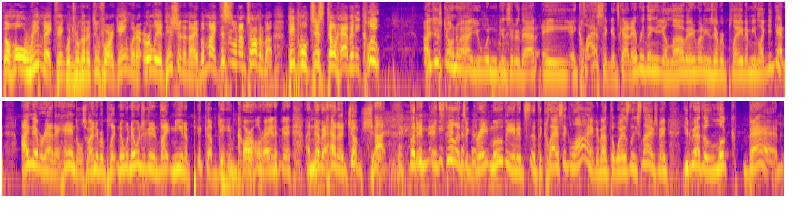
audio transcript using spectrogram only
the whole remake thing, which we're mm-hmm. going to do for our game winner early edition tonight. But Mike, this is what I'm talking about. People just don't have any clue. I just don't know how you wouldn't consider that a, a classic. It's got everything that you love. Anybody who's ever played. I mean, like again, I never had a handle, so I never played. No, no one's going to invite me in a pickup game, Carl. Right? I, mean, I never had a jump shot, but it, it's still it's a great movie, and it's, it's a classic line about the Wesley Snipes. Man, you'd rather look bad,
